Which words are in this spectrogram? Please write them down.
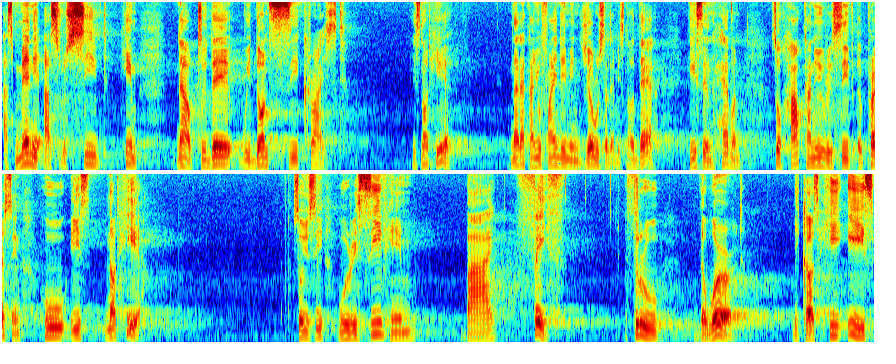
As many as received Him. Now, today we don't see Christ. He's not here. Neither can you find Him in Jerusalem. He's not there. He's in heaven. So, how can you receive a person who is not here? So, you see, we receive Him by faith through the Word because He is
